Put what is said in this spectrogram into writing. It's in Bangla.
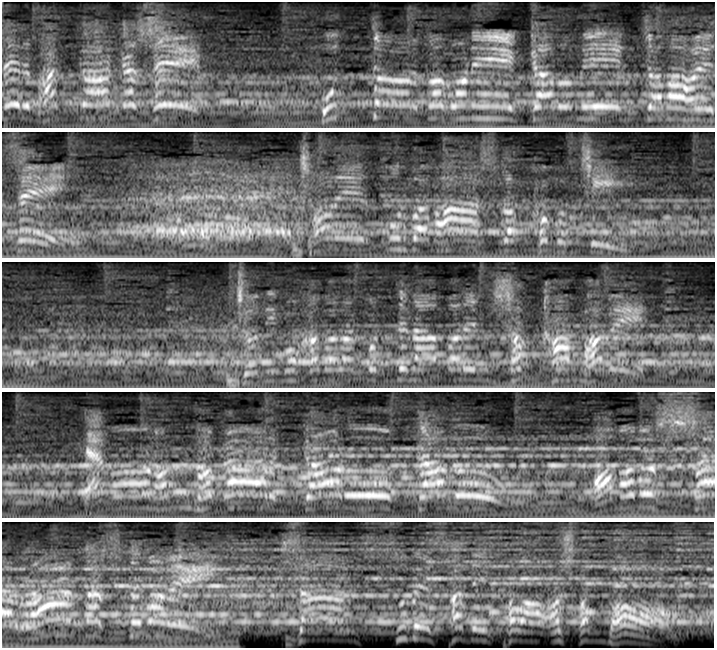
বাংলাদেশের ভাগ্য আকাশে। উত্তর গগনে কালো মেঘ জমা হয়েছে। ঝড়ের পূর্বাভাস লক্ষ্য করছি। যদি মোকাবেলা করতে না পারেন সক্ষম ভাবে, এমন অন্ধকার গাঢ় কালো অমাবস্যা রাত আসতে পারে, যার শুভে সাদে খাওয়া অসম্ভব।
